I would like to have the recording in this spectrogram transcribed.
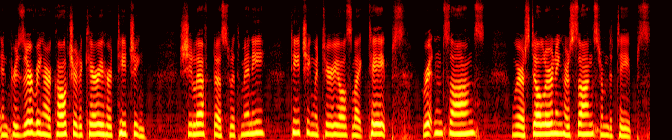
in preserving our culture to carry her teaching. She left us with many teaching materials like tapes, written songs. We are still learning her songs from the tapes.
